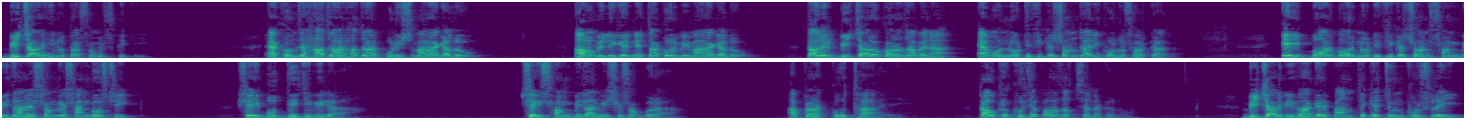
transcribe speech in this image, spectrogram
বিচারহীনতার সংস্কৃতি। এখন যে হাজার হাজার পুলিশ মারা গেল, আওয়ামী লীগের নেতাকর্মী মারা গেল, তাদের বিচারও করা যাবে না, এমন নোটিফিকেশন জারি করল সরকার। এই বর্বর নোটিফিকেশন সংবিধানের সঙ্গে সাংঘর্ষিক, সেই বুদ্ধিজীবীরা, সেই সংবিধান বিশেষজ্ঞরা, আপনারা কোথায়? কাউকে খুঁজে পাওয়া যাচ্ছে না কেন? বিচার বিভাগের পান থেকে চুন খসলেই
